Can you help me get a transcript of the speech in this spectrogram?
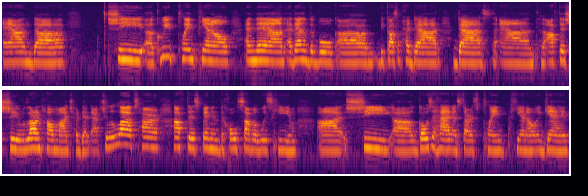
and uh, she uh, quit playing piano. And then at the end of the book um, because of her dad died and after she learned how much her dad actually loves her after spending the whole summer with him uh, she uh, goes ahead and starts playing piano again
